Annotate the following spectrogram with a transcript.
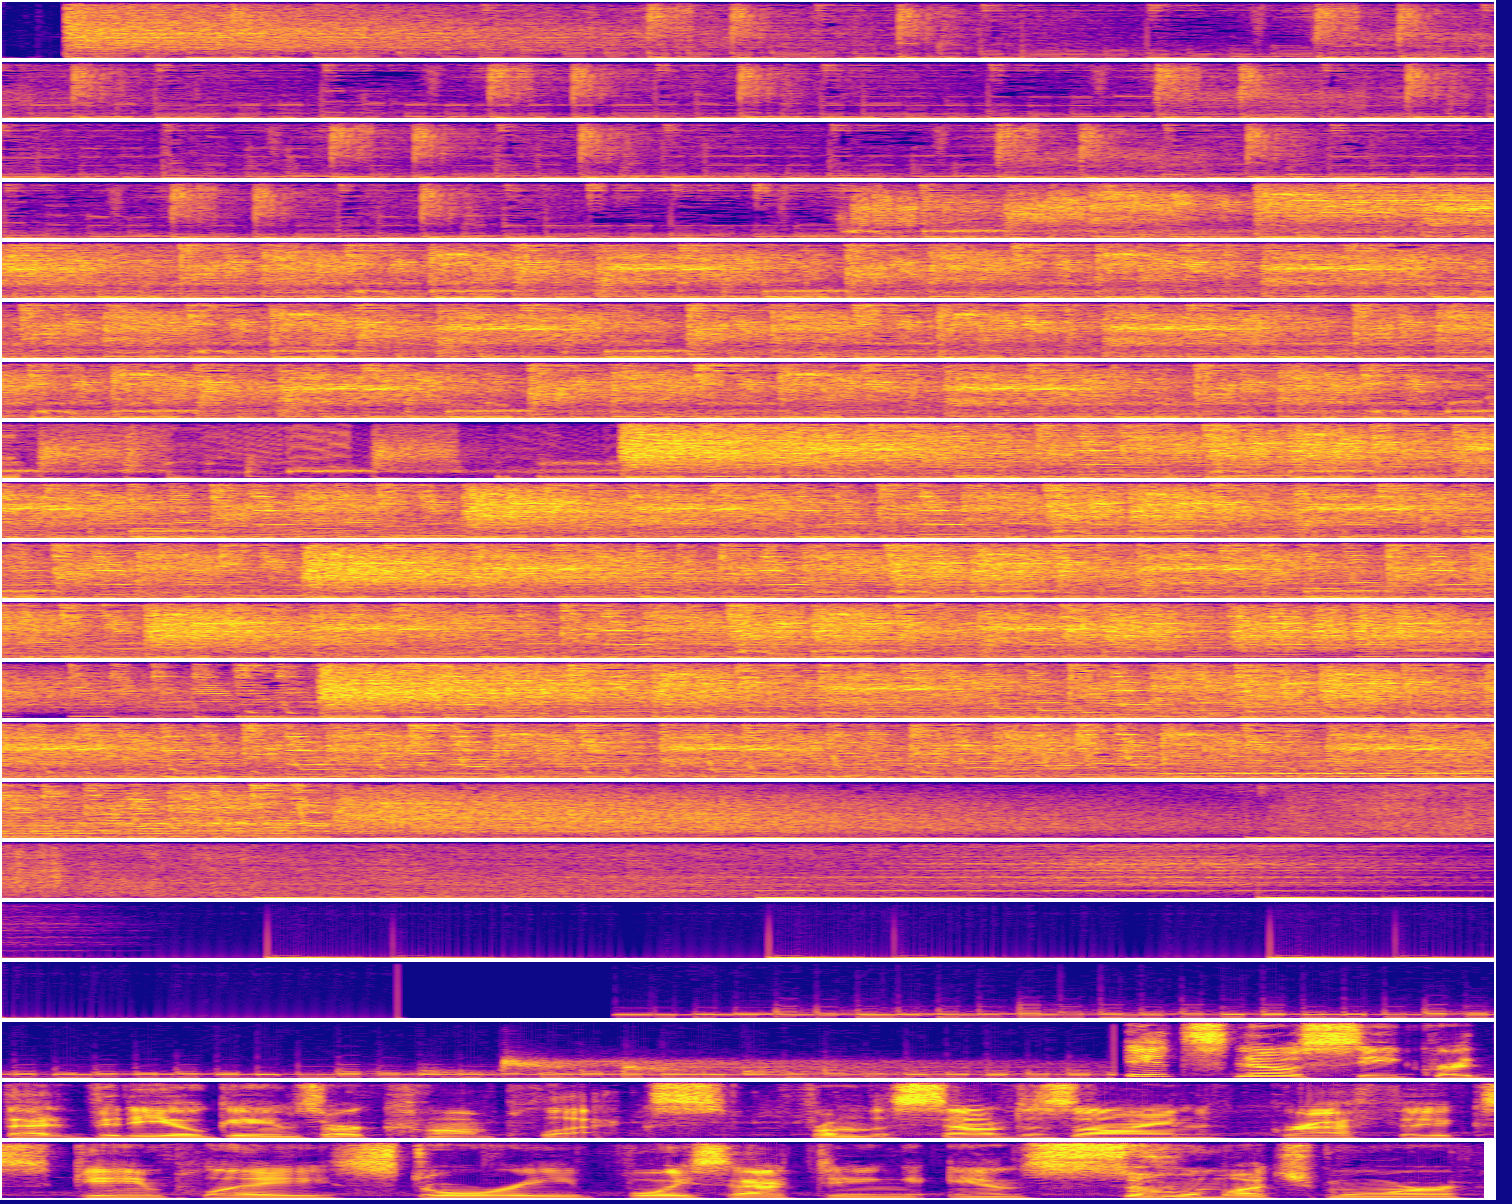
It's no secret that video games are complex. From the sound design, graphics, gameplay, story, voice acting, and so much more,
